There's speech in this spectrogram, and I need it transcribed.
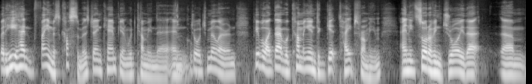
But he had famous customers. Jane Campion would come in there, and George Miller, and people like that were coming in to get tapes from him, and he'd sort of enjoy that. Um,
